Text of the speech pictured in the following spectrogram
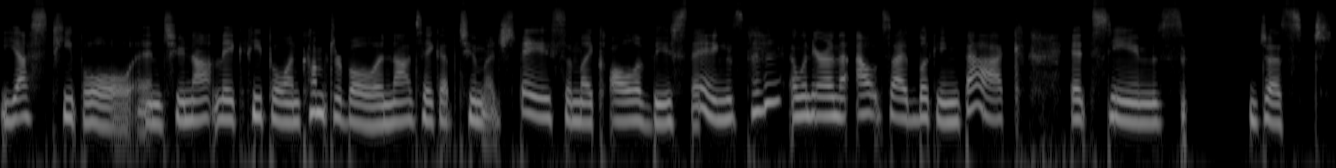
yes people and to not make people uncomfortable and not take up too much space and like all of these things. Mhm. And when you're on the outside looking back, it seems just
